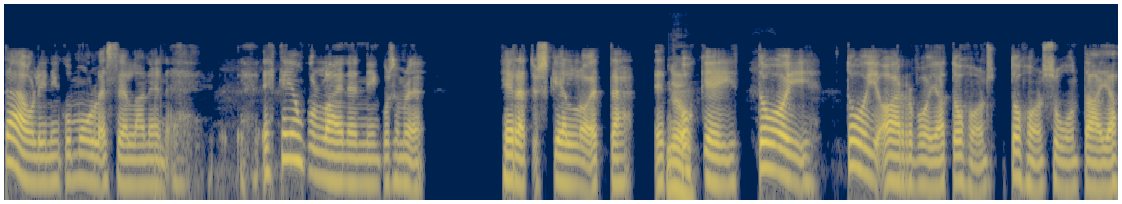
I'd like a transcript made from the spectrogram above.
tämä, oli niin kuin mulle sellainen, ehkä jonkunlainen niin kuin semmoinen herätyskello, että että Joo. okei, toi, toi arvo ja tohon, tohon suuntaan ja,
